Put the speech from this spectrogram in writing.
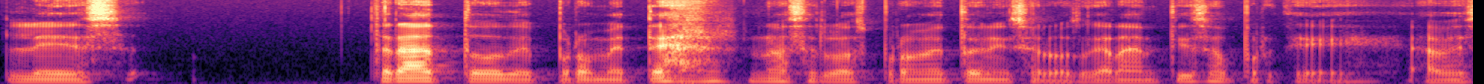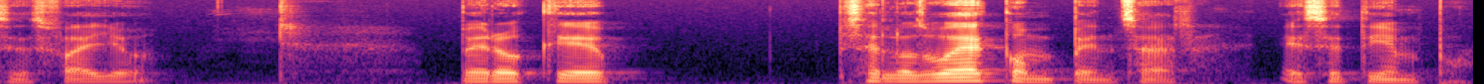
Les trato de prometer, no se los prometo ni se los garantizo porque a veces fallo, pero que se los voy a compensar ese tiempo.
